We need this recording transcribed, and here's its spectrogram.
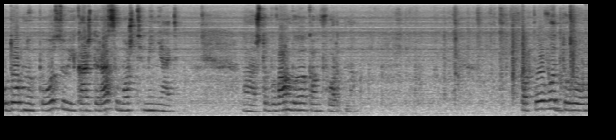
удобную позу и каждый раз вы можете менять, а, чтобы вам было комфортно. По поводу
